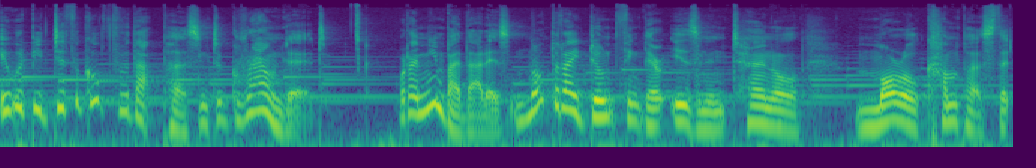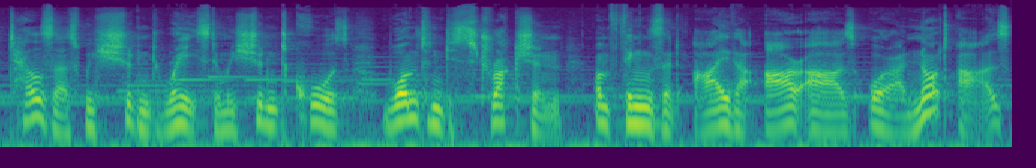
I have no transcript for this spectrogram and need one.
It would be difficult for that person to ground it. What I mean by that is not that I don't think there is an internal moral compass that tells us we shouldn't waste and we shouldn't cause wanton destruction on things that either are ours or are not ours,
